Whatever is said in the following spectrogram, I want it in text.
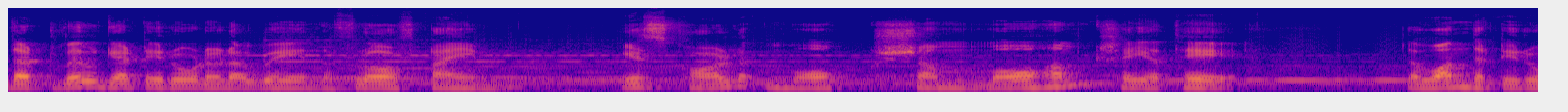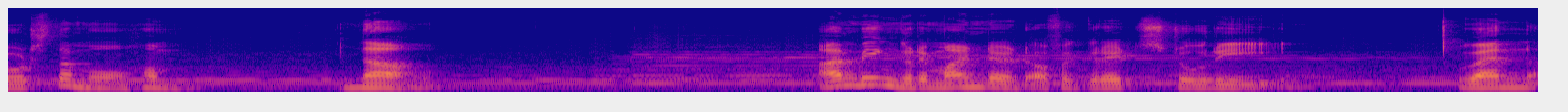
that will get eroded away in the flow of time is called moksham, moham kshayate, the one that erodes the moham. Now, I'm being reminded of a great story when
